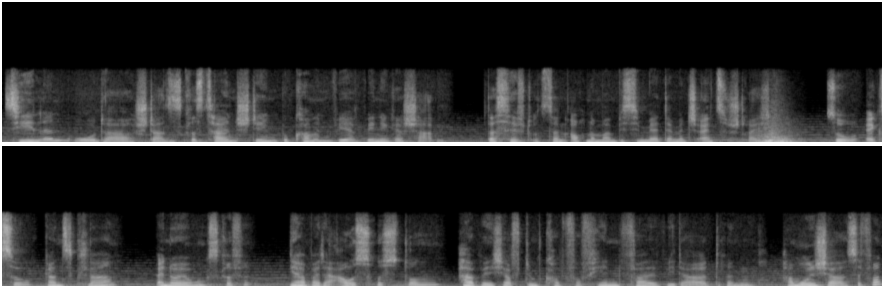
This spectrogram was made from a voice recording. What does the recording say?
Zielen oder Stasiskristallen stehen, bekommen wir weniger Schaden. Das hilft uns dann auch nochmal ein bisschen mehr Damage einzustreichen. So, Exo, ganz klar. Erneuerungsgriffe. Ja, bei der Ausrüstung habe ich auf dem Kopf auf jeden Fall wieder drin harmonischer Siphon,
